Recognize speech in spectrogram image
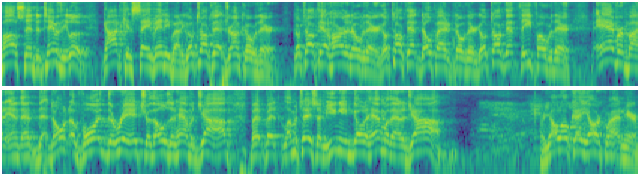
Paul said to Timothy, Look, God can save anybody. Go talk to that drunk over there. Go talk to that harlot over there. Go talk to that dope addict over there. Go talk to that thief over there. Everybody. And that, that, don't avoid the rich or those that have a job. But, but let me tell you something. You can even go to heaven without a job. Are y'all okay? Y'all are quiet in here.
